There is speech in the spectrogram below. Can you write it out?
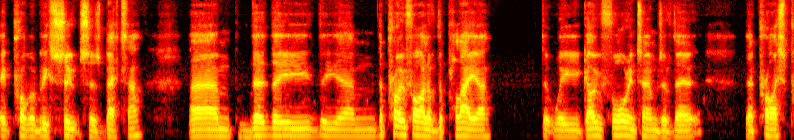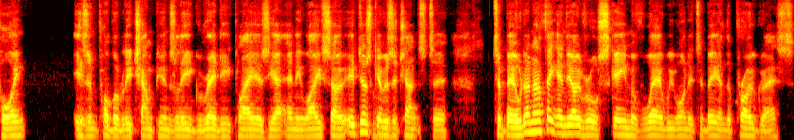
it probably suits us better. Um, the the the um, the profile of the player that we go for in terms of their their price point isn't probably Champions League ready players yet anyway. So it does give us a chance to to build. And I think in the overall scheme of where we wanted to be and the progress,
